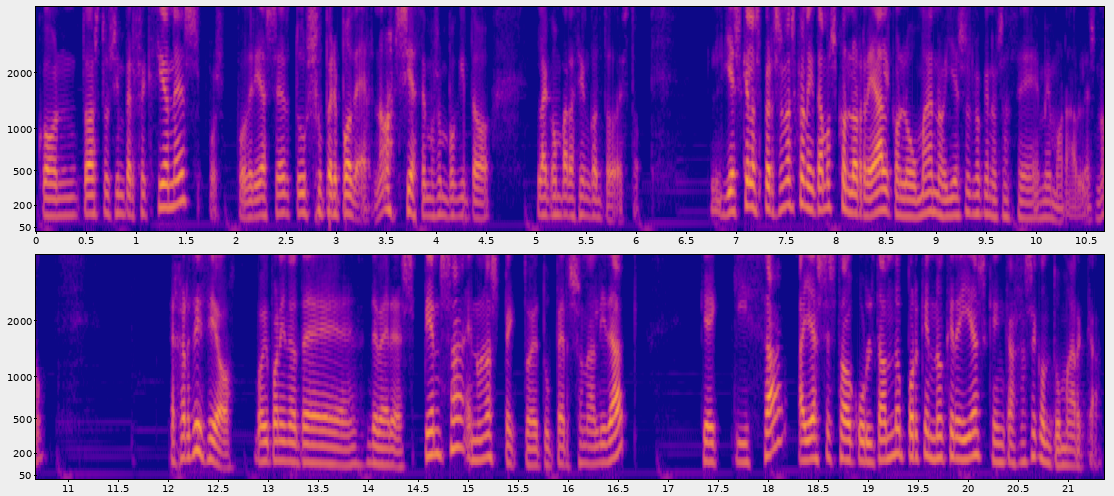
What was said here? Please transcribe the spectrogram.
con todas tus imperfecciones, pues podría ser tu superpoder, ¿no? Si hacemos un poquito la comparación con todo esto. Y es que las personas conectamos con lo real, con lo humano, y eso es lo que nos hace memorables, ¿no? Ejercicio. Voy poniéndote deberes. Piensa en un aspecto de tu personalidad que quizá hayas estado ocultando porque no creías que encajase con tu marca.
